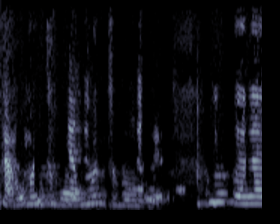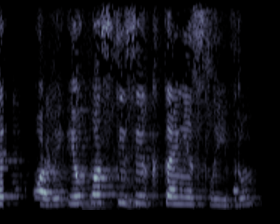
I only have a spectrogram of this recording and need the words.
Tá, muito bom, muito bom. Uh, olha, eu posso dizer que tenho esse livro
